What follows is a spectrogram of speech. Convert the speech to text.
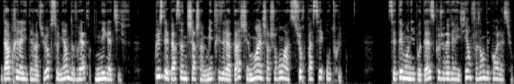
D'après la littérature, ce lien devrait être négatif. Plus les personnes cherchent à maîtriser la tâche et moins elles chercheront à surpasser autrui. C'était mon hypothèse que je vais vérifier en faisant des corrélations.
